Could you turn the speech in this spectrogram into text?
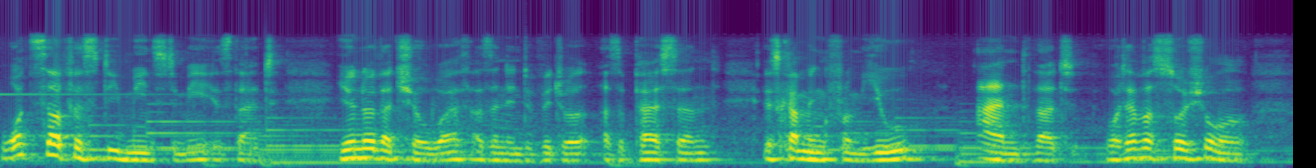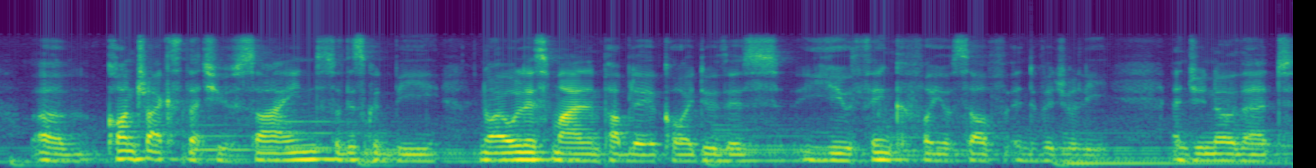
What self esteem means to me is that you know that your worth as an individual, as a person, is coming from you, and that whatever social uh, contracts that you signed, so this could be, you know, I always smile in public or I do this, you think for yourself individually and you know that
